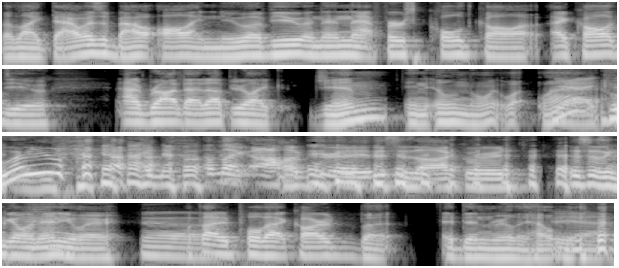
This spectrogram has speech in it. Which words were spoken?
but like that was about all I knew of you. And then that first cold call, I called you. I brought that up. You're like, "Jim in Illinois? What? what? Yeah, Who are you?" I know. I'm like, "Oh, great. This is awkward. this isn't going anywhere." I thought I'd pull that card, but it didn't really help me. Yeah.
